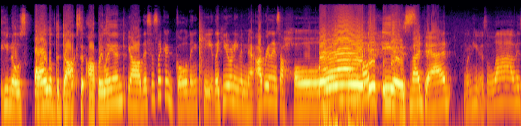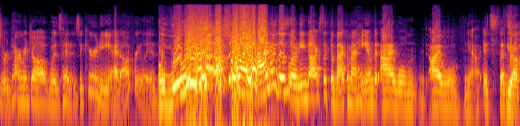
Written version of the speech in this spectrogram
he knows all of the docks at Opryland. Y'all, this is like a golden key. Like you don't even know. Opryland's a whole. Oh, it is. My dad, when he was alive, his retirement job was head of security at Opryland. Oh, really? So like I know those loading docks like the back of my hand, but I will, I will, yeah. It's that's a Yeah,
